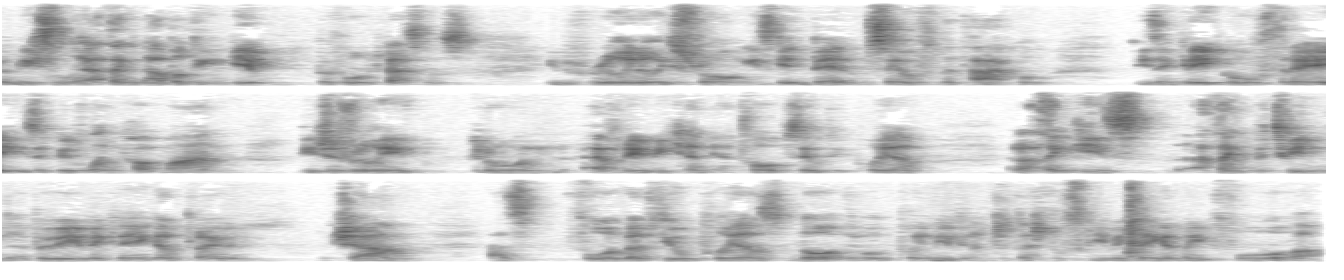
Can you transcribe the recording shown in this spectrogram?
But recently, I think the Aberdeen game before Christmas, he was really, really strong. He's getting better himself in the tackle. He's a great goal threat. He's a good link-up man. He's just really grown every week into a top Celtic player. And I think he's, I think between Eboue, McGregor, Brown, and Cham, as four midfield players, not they won't play maybe in a traditional three. McGregor might a, a,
